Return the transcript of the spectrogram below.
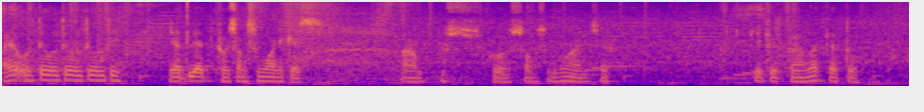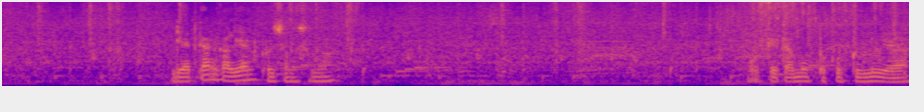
ayo ulti ulti ulti ulti. Lihat lihat gosong semua nih guys. Mampus gosong semua anjir. Gigit banget gak tuh? Lihat kan kalian gosong semua oke kamu beku dulu ya.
